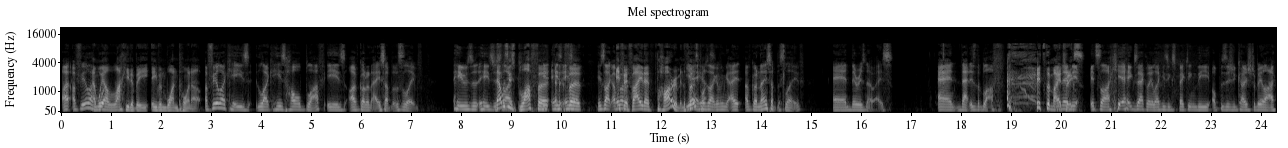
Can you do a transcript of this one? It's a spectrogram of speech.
I, I feel like and we what- are lucky to be even one point up. I feel like he's like his whole bluff is I've got an ace up the sleeve. He was he's just That was like- his bluff for, he- he's, he's, for he's like I've got, FFA to hire him in the yeah, first he place. was like I've got, I've got an ace up the sleeve, and there is no ace, and that is the bluff. it's the And then Matrix. the- it's like yeah, exactly. Like he's expecting the opposition coach to be like,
